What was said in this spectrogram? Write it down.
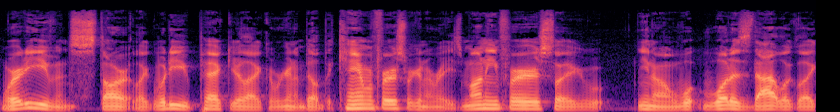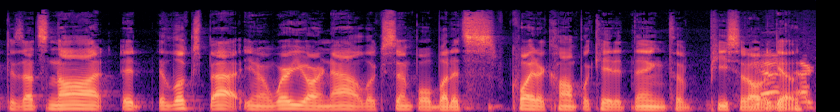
Where do you even start? Like, what do you pick? You're like, we're going to build the camera first, we're going to raise money first. Like, you know, wh- what does that look like? Because that's not, it, it looks bad, you know, where you are now looks simple, but it's quite a complicated thing to piece it all yeah, together.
